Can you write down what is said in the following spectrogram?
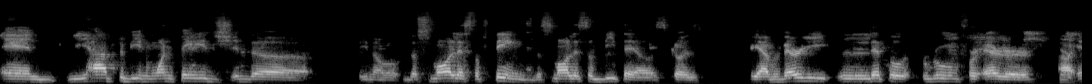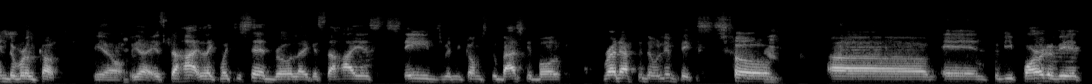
and we have to be in one page in the you know the smallest of things, the smallest of details, because we have very little room for error uh, in the World Cup. You know, yeah, it's the high, like what you said, bro. Like it's the highest stage when it comes to basketball, right after the Olympics. So, um, and to be part of it,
